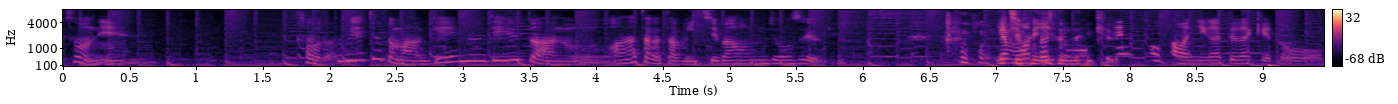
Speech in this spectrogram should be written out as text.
そうね。そうだね。というとまあゲームで言うとあのあなたが多分一番上手よね。いや一番やんないけど。点操作は苦手だけど、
